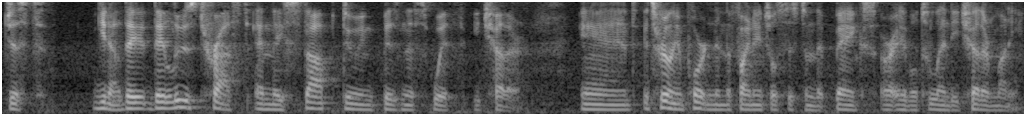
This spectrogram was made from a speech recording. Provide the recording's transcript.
just you know they they lose trust and they stop doing business with each other. And it's really important in the financial system that banks are able to lend each other money.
